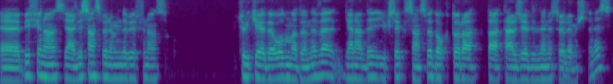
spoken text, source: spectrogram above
e, bir finans yani lisans bölümünde bir finans Türkiye'de olmadığını ve genelde yüksek lisans ve doktora da tercih edildiğini söylemiştiniz.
